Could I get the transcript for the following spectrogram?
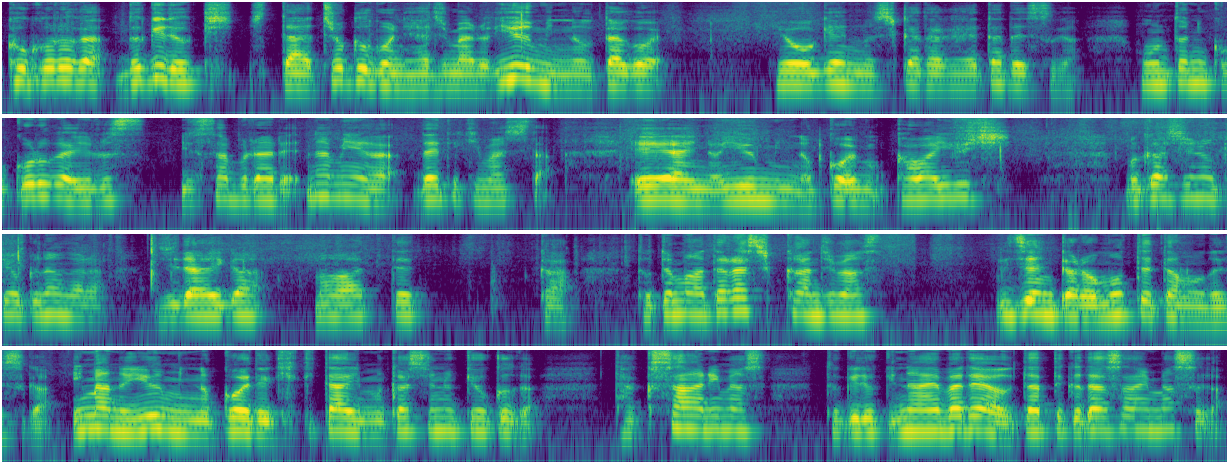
心がドキドキした直後に始まるユーミンの歌声。表現の仕方が下手ですが、本当に心が許す揺さぶられ涙が出てきました。AI のユーミンの声も可愛いし、昔の曲ながら時代が回ってか、とても新しく感じます。以前から思ってたのですが、今のユーミンの声で聴きたい昔の曲がたくさんあります。時々苗場では歌ってくださいますが、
